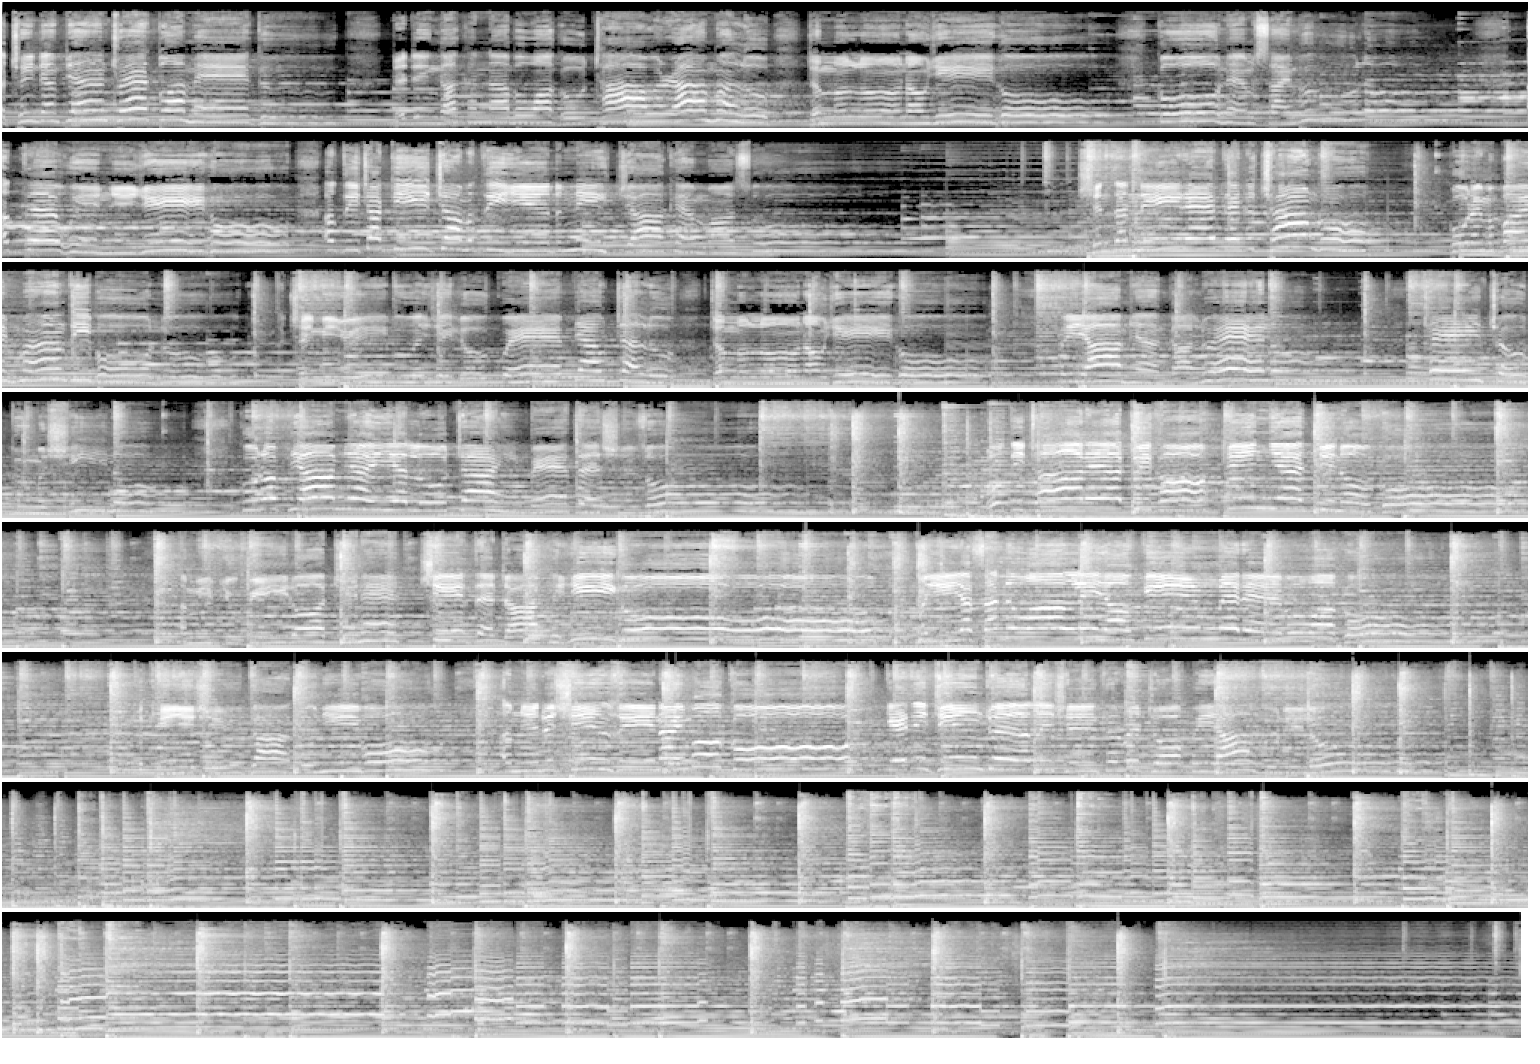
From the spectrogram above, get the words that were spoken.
အချိန်တန်ပြန်ထွက်သွားမယ်သူတည်ငါခဏဘဝကိုထားဝရမလို့ဓမလွန်အောင်ရေကိုကိုနဲ့မဆိုင်ဘူးလို့အသက်ဝင်ရင်ရေကိုအသေးချတီးချမသိရင်တနေ့ကြာခံမှာဆိုရှင်တနေတဲ့တဲ့ချောင်းကိုကိုယ်တိုင်မပိုင်မှန်းသိဖို့လို့ အချိန်မီရွေးဘူးရိတ်လို့ကွယ်ပြောက်တတ်လို့ဓမလွန်အောင်ရေကိုဖျားမြတ်ကလွဲလို့ထိန်ချုပ်သူမရှိလို့ကိုတော့ဖျားမြတ်ရဲ့လို့တိုင်းပဲသက်ရှင်စိုးဘုဒ္ဓထားတဲ့အတွေ့ခေါ်ပညာကျင့်တို့ကိုအမိပြုပြီးတော့ထင်တဲ့ရှေးသက်တာခရီးကို မရစံတော်လေးရောက်ကင်းမဲ့တဲ့ဘဝကို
